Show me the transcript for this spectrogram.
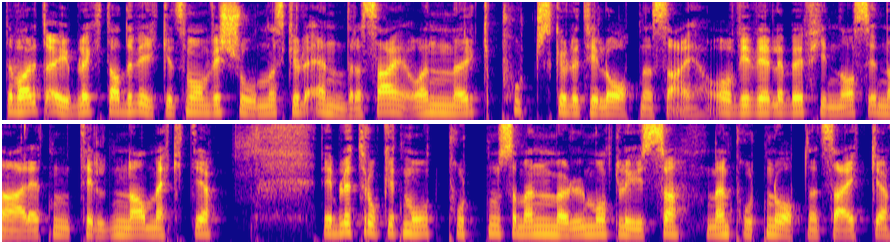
Det var et øyeblikk da det virket som om visjonene skulle endre seg, og en mørk port skulle til å åpne seg, og vi ville befinne oss i nærheten til den allmektige. Vi ble trukket mot porten som en møll mot lyset, men porten åpnet seg ikke.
